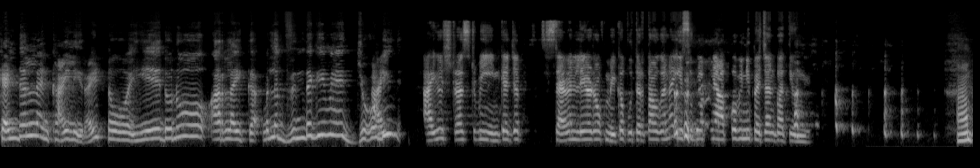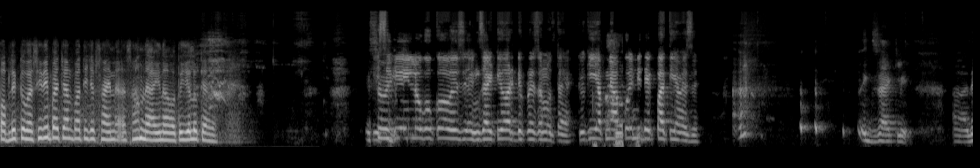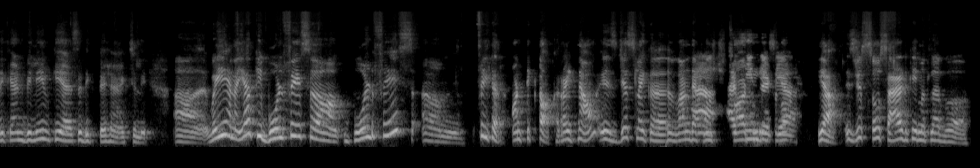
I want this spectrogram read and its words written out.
कैंडल एंड काइली राइट तो ये दोनों आर लाइक मतलब ज़िंदगी में जो भी आयुष ट्रस्ट में इनके जब सेवन लेयर ऑफ़ मेकअप उतरता होगा ना ये सुबह अपने आप को भी नहीं पहचान पाती होंगी। हाँ पब्लिक तो वैसे ही नहीं पहचान पाती जब साइन- सामने आईना हो तो ये लोग क्या है? इसीलिए इन लोगों को एंजाइटी और डिप्रेशन होता है क्योंकि ये अपने आप को ही नहीं देख पाती है वैसे। एग्जैक्टली दे कैन बिलीव कि ऐसे दिखते हैं एक्चुअली वही है ना यार कि bold face bold face filter on TikTok right now is just like uh, the one that yeah, we saw I've seen that, yeah. yeah it's just so sad कि मतलब uh,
